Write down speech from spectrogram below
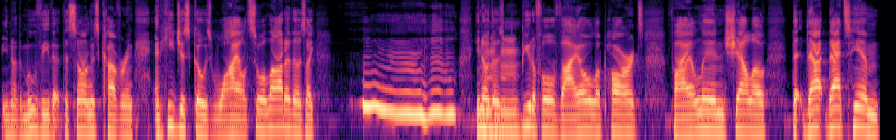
you know, the movie that the song is covering. And he just goes wild. So a lot of those, like, you know those beautiful viola parts, violin, cello. That that that's him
